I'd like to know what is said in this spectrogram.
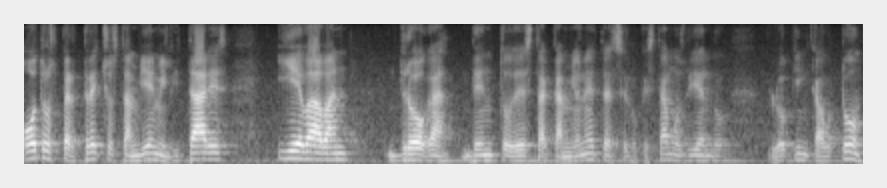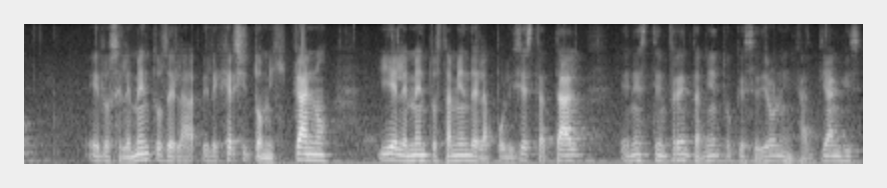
otros pertrechos también militares y llevaban droga dentro de esta camioneta. Es lo que estamos viendo, lo que incautó eh, los elementos del ejército mexicano y elementos también de la policía estatal en este enfrentamiento que se dieron en Jaltianguis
